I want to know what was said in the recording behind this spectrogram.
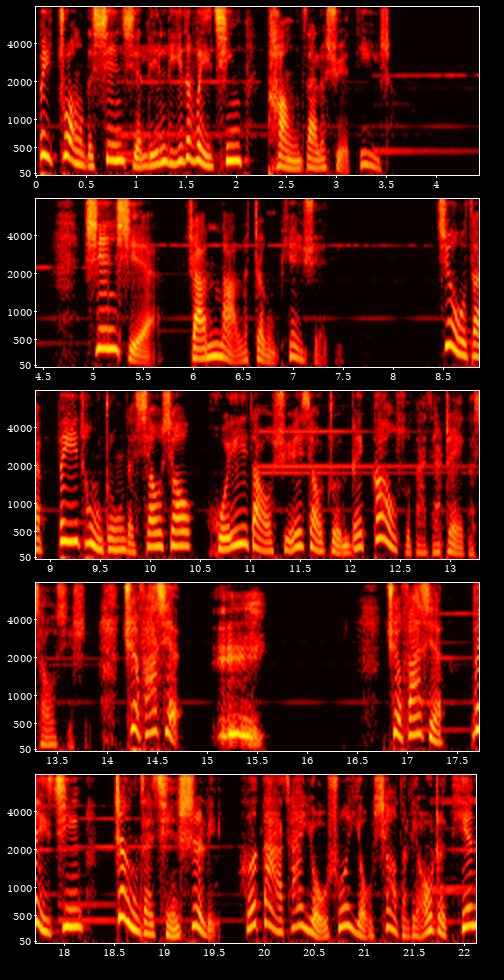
被撞得鲜血淋漓的卫青躺在了雪地上，鲜血染满了整片雪地。就在悲痛中的潇潇回到学校，准备告诉大家这个消息时，却发现，却发现卫青正在寝室里和大家有说有笑的聊着天。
